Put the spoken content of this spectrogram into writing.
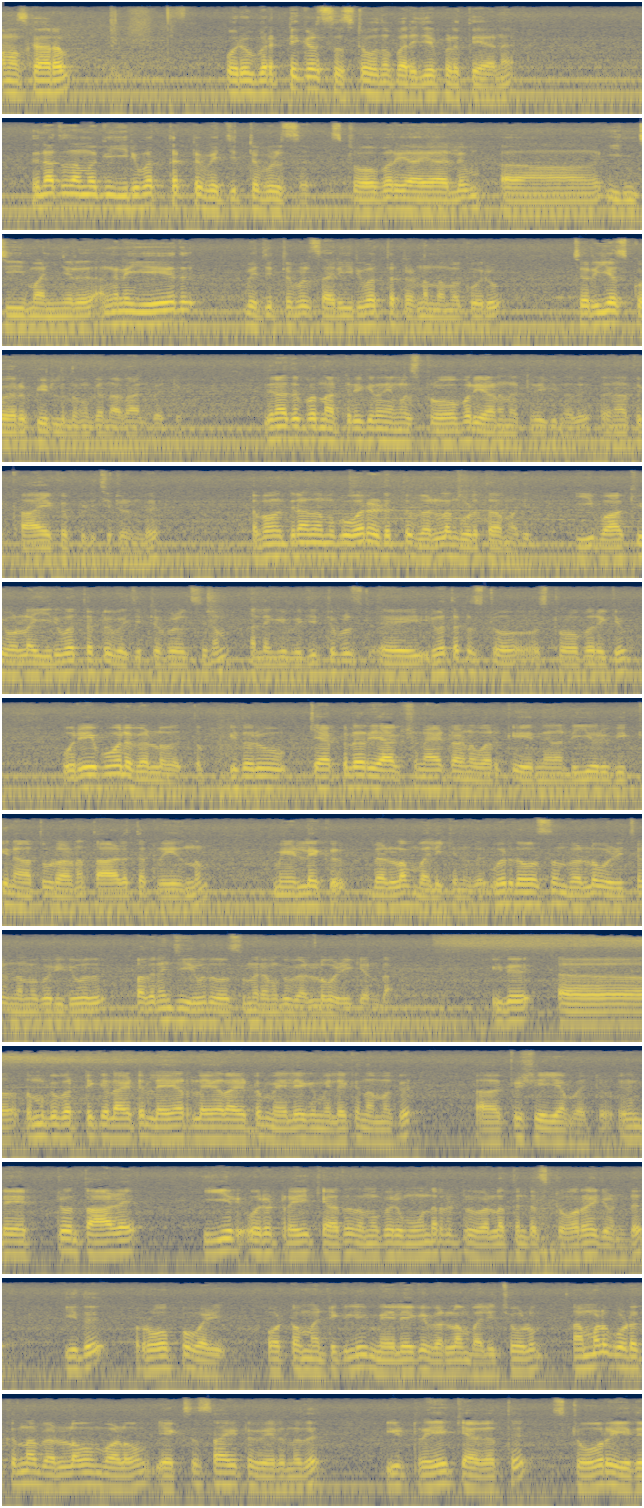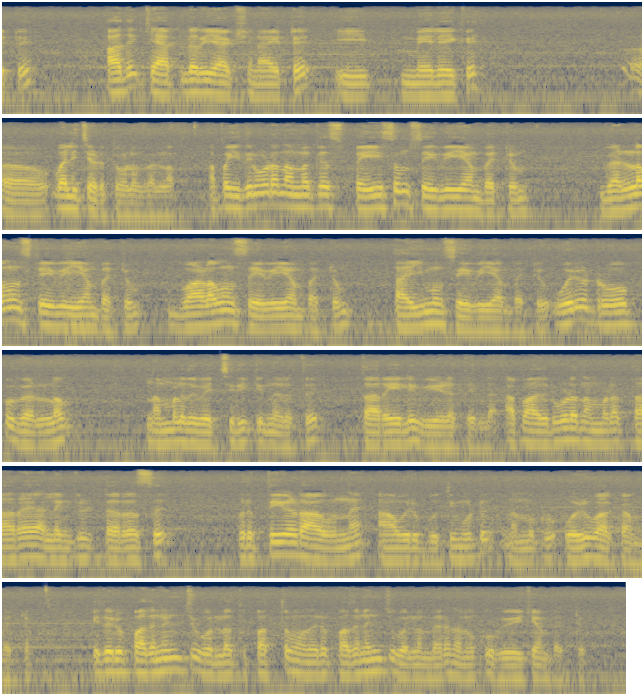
നമസ്കാരം. ഒരു vertical system ഒന്ന് പരിചയപ്പെടുത്തുകയാണ് ഇതിനകത്ത് നമുക്ക് ഇരുപത്തെട്ട് വെജിറ്റബിൾസ് സ്ട്രോബെറി ആയാലും ഇഞ്ചി മഞ്ഞൾ അങ്ങനെ ഏത് വെജിറ്റബിൾസ് ആയാലും ഇരുപത്തെട്ടെണ്ണം നമുക്കൊരു ചെറിയ സ്ക്വയർ ഫീറ്റിൽ നമുക്ക് നടാൻ പറ്റും. ഇതിനകത്ത് ഇപ്പോൾ നട്ടിരിക്കുന്നത് ഞങ്ങൾ സ്ട്രോബെറിയാണ് നട്ടിരിക്കുന്നത്. അതിനകത്ത് കായൊക്കെ പിടിച്ചിട്ടുണ്ട്. അപ്പോൾ ഇതിനകത്ത് നമുക്ക് ഒരിടത്ത് വെള്ളം കൊടുത്താൽ മതി. ഈ ബാക്കിയുള്ള ഇരുപത്തെട്ട് വെജിറ്റബിൾസിനും അല്ലെങ്കിൽ വെജിറ്റബിൾസ് ഇരുപത്തെട്ട് സ്ട്രോ സ്ട്രോബെറിക്കും ഒരേപോലെ വെള്ളം എത്തും ഇതൊരു കാപ്പിലറി ആക്ഷനായിട്ടാണ് വർക്ക് ചെയ്യുന്നത്. ഈ ഒരു വിക്കിനകത്തൂടാണ് താഴത്തെ ട്രെയിൽ നിന്നും മുകളിലേക്ക് വെള്ളം വലിക്കുന്നത്. ഒരു ദിവസം വെള്ളം ഒഴിച്ചാൽ നമുക്കൊരു ഇരുപത് പതിനഞ്ച് ഇരുപത് ദിവസം വരെ നമുക്ക് വെള്ളം ഒഴിക്കേണ്ട. ഇത് നമുക്ക് വെർട്ടിക്കലായിട്ട് ലെയർ ലെയറായിട്ട് മേലേക്ക് മേലേക്ക് നമുക്ക് കൃഷി ചെയ്യാൻ പറ്റും. ഇതിന്റെ ഏറ്റവും താഴെ ഈ ഒരു ട്രേക്കകത്ത് നമുക്കൊരു മൂന്നര ലിറ്റർ വെള്ളത്തിന്റെ സ്റ്റോറേജ് ഉണ്ട്. ഇത് റോപ്പ് വഴി ഓട്ടോമാറ്റിക്കലി മേലേക്ക് വെള്ളം വലിച്ചോളും. നമ്മൾ കൊടുക്കുന്ന വെള്ളവും വളവും എക്സസ് ആയിട്ട് വരുന്നത് ഈ ട്രേക്കകത്ത് സ്റ്റോർ ചെയ്തിട്ട് അത് ക്യാപ്പിലറി ആക്ഷനായിട്ട് ഈ മേലേക്ക് വലിച്ചെടുത്തോളും വെള്ളം. അപ്പോൾ ഇതിലൂടെ നമുക്ക് സ്പേസും സേവ് ചെയ്യാൻ പറ്റും വെള്ളവും സേവ് ചെയ്യാൻ പറ്റും വളവും സേവ് ചെയ്യാൻ പറ്റും ടൈമും സേവ് ചെയ്യാൻ പറ്റും. ഒരു ഡ്രോപ്പ് വെള്ളം നമ്മളിത് വെച്ചിരിക്കുന്നിടത്ത് തറയിൽ വീഴത്തില്ല. അപ്പോൾ അതിലൂടെ നമ്മുടെ തറ അല്ലെങ്കിൽ ടെറസ് വൃത്തികേടാവുന്ന ആ ഒരു ബുദ്ധിമുട്ട് നമുക്ക് ഒഴിവാക്കാൻ പറ്റും. ഇതൊരു പതിനഞ്ച് കൊല്ലത്ത് പത്ത് മുതൽ പതിനഞ്ച് കൊല്ലം വരെ നമുക്ക് ഉപയോഗിക്കാൻ പറ്റും.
